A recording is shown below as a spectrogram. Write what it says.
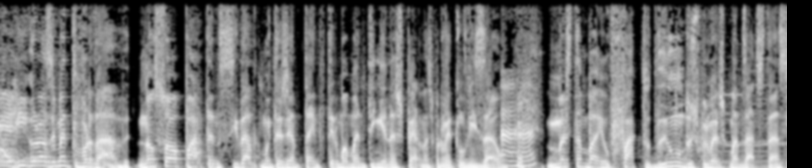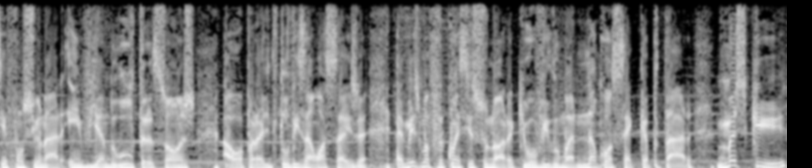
É rigorosamente verdade. Não só a parte da necessidade que muita gente tem de ter uma mantinha nas pernas para ver televisão, Aham. mas também o facto de um dos primeiros comandos à distância funcionar enviando ultrassons ao aparelho de televisão. Ou seja, a mesma frequência sonora que o ouvido humano não consegue captar, mas que.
